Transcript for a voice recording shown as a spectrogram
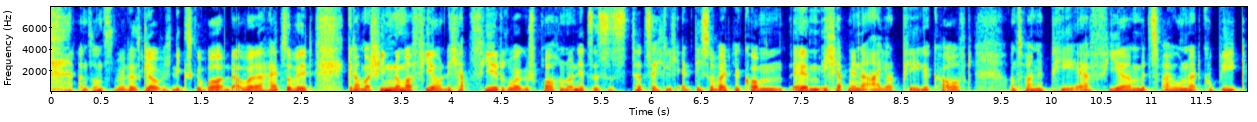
Ansonsten wäre das, glaube ich, nichts geworden. Aber halb so wild. Genau, Maschinen Nummer 4 und ich habe viel drüber gesprochen und jetzt ist es tatsächlich endlich soweit gekommen. Ähm, ich habe mir eine AJP gekauft und zwar eine PR4 mit 200 Kubik.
